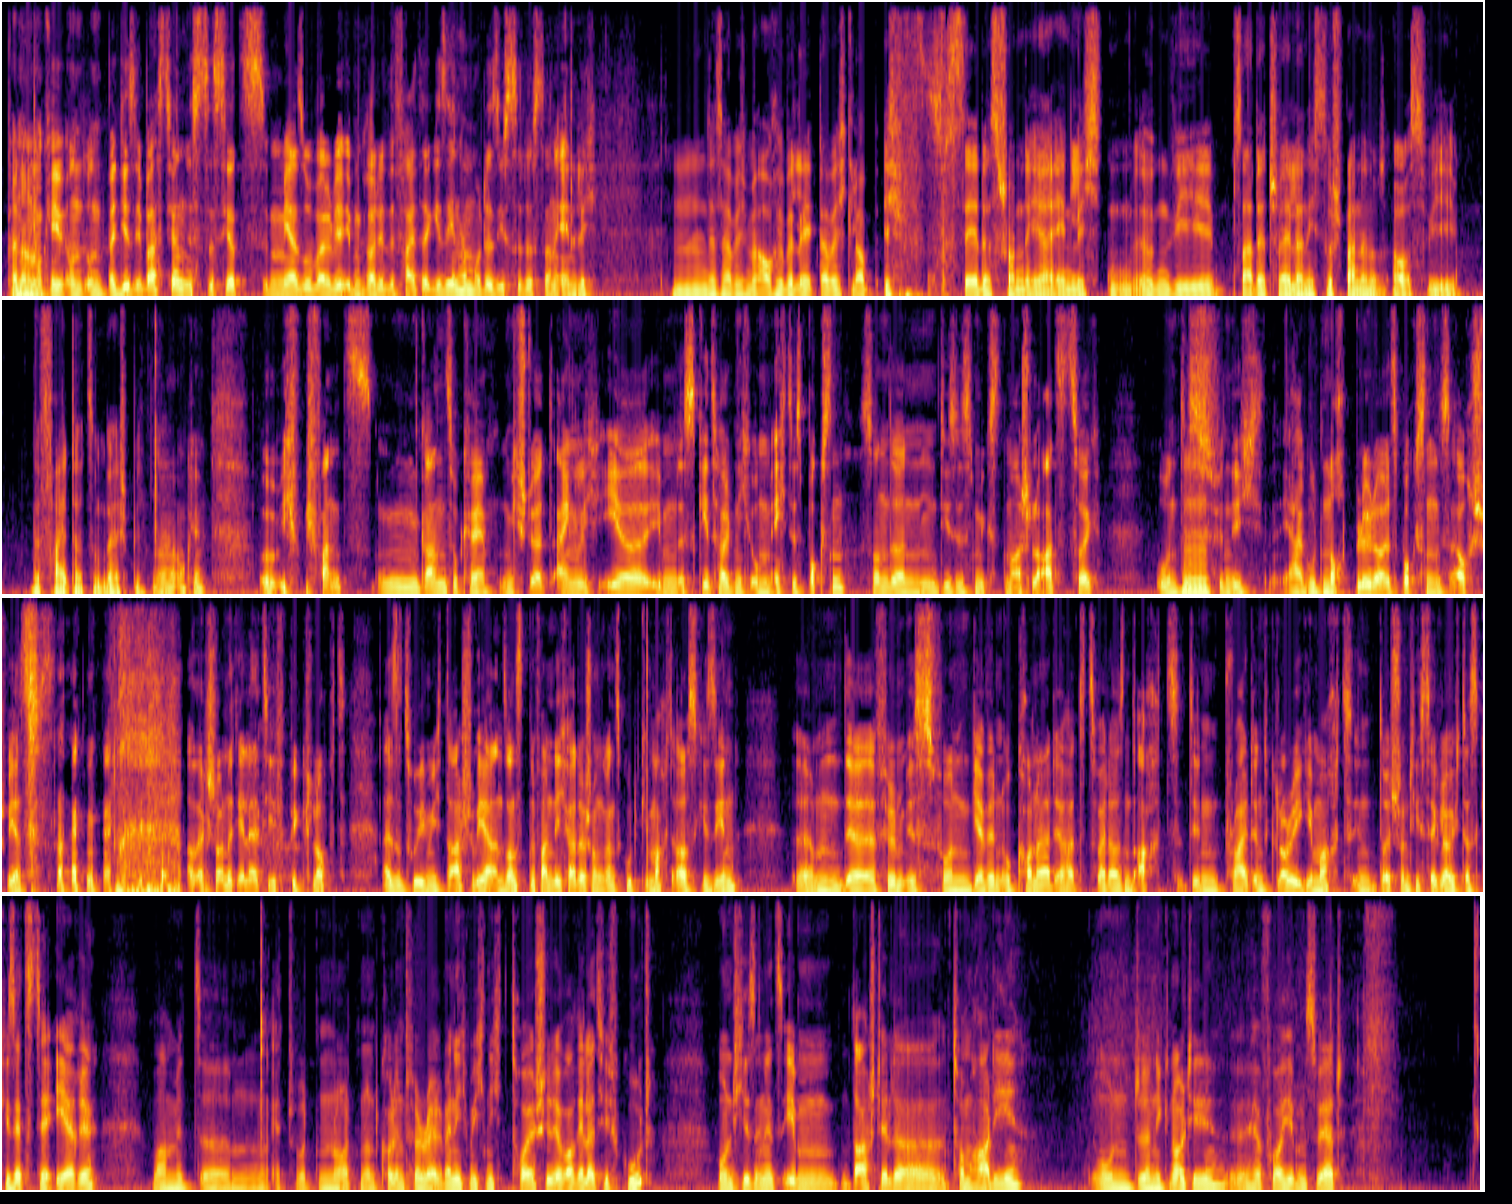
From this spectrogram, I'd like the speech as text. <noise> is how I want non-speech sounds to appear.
keine Ahnung. Okay, und, und bei dir, Sebastian, ist das jetzt mehr so, weil wir eben gerade The Fighter gesehen haben oder siehst du das dann ähnlich? Hm, das habe ich mir auch überlegt, aber ich glaube, ich sehe das schon eher ähnlich. Irgendwie sah der Trailer nicht so spannend aus wie The Fighter zum Beispiel. Ah, okay. Äh, Ich, ich fand's mh, ganz okay. Mich stört eigentlich eher eben, es geht halt nicht um echtes Boxen, sondern dieses Mixed Martial Arts Zeug. Und das Mhm. finde ich, ja gut, noch blöder als Boxen ist auch schwer <laughs> zu sagen. Aber schon relativ bekloppt. Also tue ich mich da schwer. Ansonsten fand ich, hat er schon ganz gut gemacht ausgesehen. Ähm, der Film ist von Gavin O'Connor, der hat 2008 den Pride and Glory gemacht. In Deutschland hieß der, glaube ich, das Gesetz der Ehre. War mit ähm, Edward Norton und Colin Farrell, wenn ich mich nicht täusche. Der war relativ gut. Und hier sind jetzt eben Darsteller Tom Hardy und äh, Nick Nolte äh, hervorhebenswert.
